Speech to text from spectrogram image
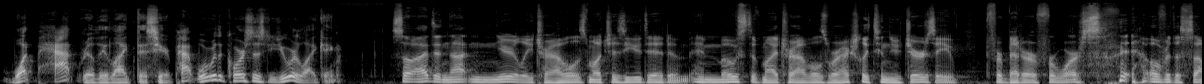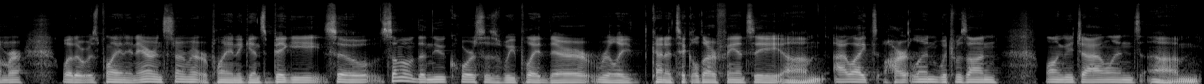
what Pat really liked this year. Pat, what were the courses you were liking? So I did not nearly travel as much as you did, and most of my travels were actually to New Jersey, for better or for worse, over the summer, whether it was playing in Aaron's tournament or playing against Biggie. So some of the new courses we played there really kind of tickled our fancy. Um, I liked Hartland, which was on Long Beach Island. Um,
